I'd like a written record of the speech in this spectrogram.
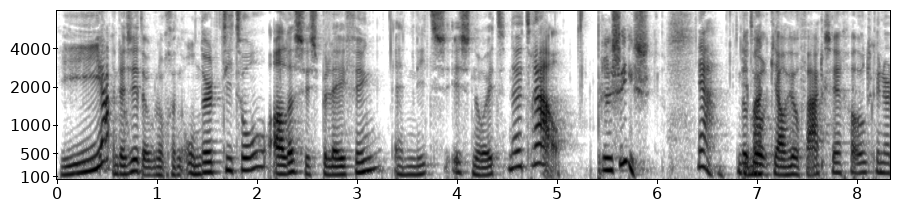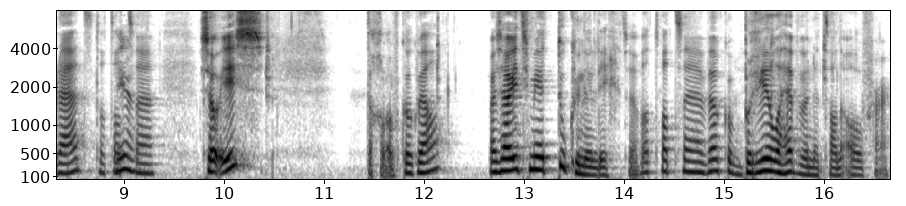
Ja, En er zit ook nog een ondertitel, alles is beleving en niets is nooit neutraal. Precies. Ja, dat hoor ik jou heel vaak zeggen ook inderdaad, dat dat Ja. eh, zo is. Dat geloof ik ook wel. Maar zou je iets meer toe kunnen lichten? Wat, wat, eh, welke bril hebben we het dan over?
